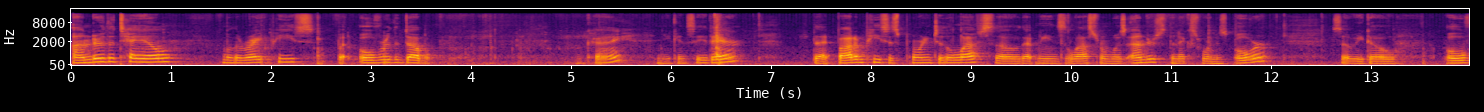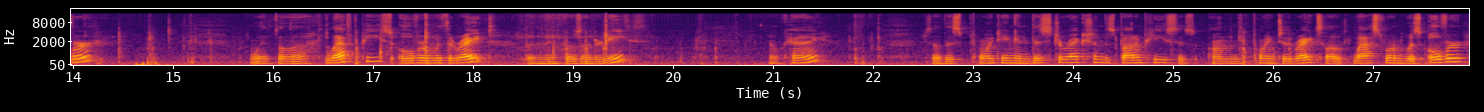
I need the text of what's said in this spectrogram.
under the tail with the right piece, but over the double. Okay, and you can see there that bottom piece is pointing to the left, so that means the last one was under, so the next one is over. So we go over with the left piece, over with the right, but then it goes underneath. Okay. So this pointing in this direction, this bottom piece is on pointing to the right. So last one was over.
